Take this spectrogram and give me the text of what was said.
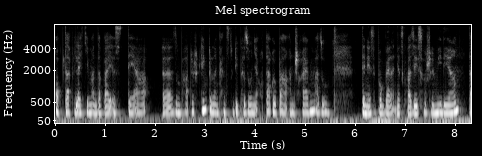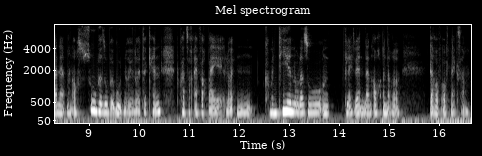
ob da vielleicht jemand dabei ist, der äh, sympathisch klingt und dann kannst du die Person ja auch darüber anschreiben. Also der nächste Punkt wäre dann jetzt quasi Social Media. Da lernt man auch super, super gut neue Leute kennen. Du kannst auch einfach bei Leuten kommentieren oder so und vielleicht werden dann auch andere darauf aufmerksam.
